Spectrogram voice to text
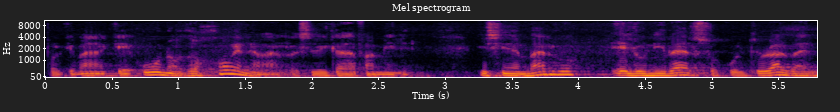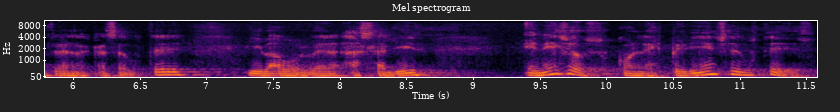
porque van a que uno o dos jóvenes van a recibir cada familia. Y sin embargo, el universo cultural va a entrar en la casa de ustedes y va a volver a salir en ellos con la experiencia de ustedes.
